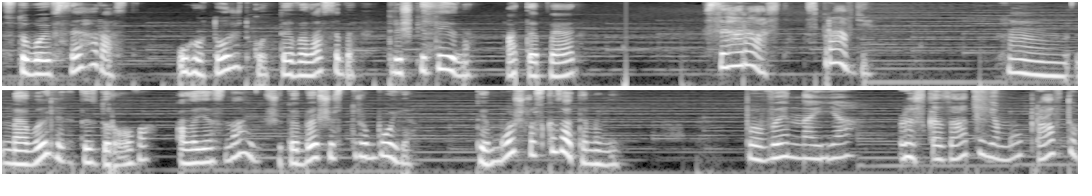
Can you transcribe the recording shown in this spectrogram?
З тобою все гаразд? У гуртожитку ти вела себе трішки дивно, а тепер. Все гаразд, справді. Хм, на вигляд ти здорова, але я знаю, що тебе щось турбує. Ти можеш розказати мені? Повинна я розказати йому правду?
